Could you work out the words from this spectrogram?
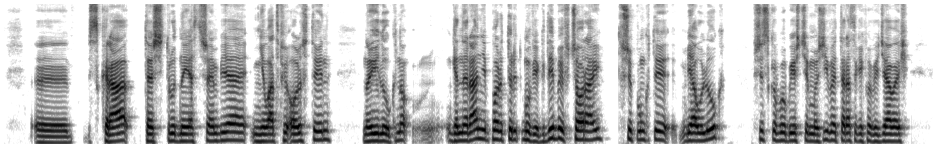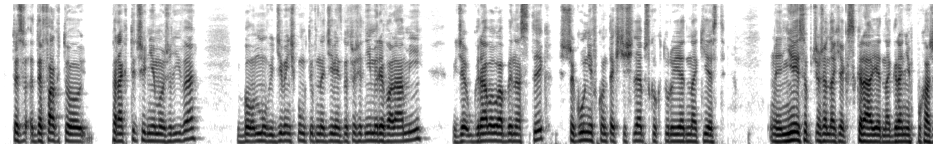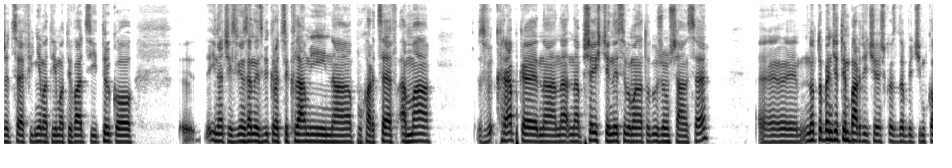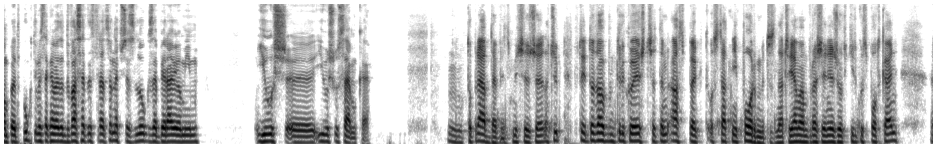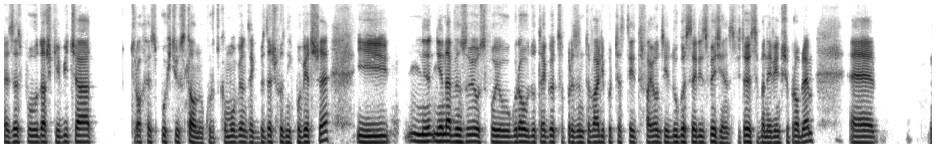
Y, Skra też trudne Jastrzębie, niełatwy Olsztyn, No i Luke, no generalnie mówię, gdyby wczoraj trzy punkty miał Luke, wszystko byłoby jeszcze możliwe. Teraz, tak jak powiedziałeś, to jest de facto praktycznie niemożliwe, bo on mówi 9 punktów na 9 z bezpośrednimi rywalami, gdzie grałaby na styk, szczególnie w kontekście Ślepsko, który jednak jest nie jest obciążony tak jak Skra, jednak granie w Pucharze CEF i nie ma tej motywacji, tylko y, inaczej związany z mikrocyklami na Puchar CEF, a ma krapkę na, na, na przejście Nysy, bo ma na to dużą szansę, e, no to będzie tym bardziej ciężko zdobyć im komplet punktów, więc tak naprawdę dwa sety stracone przez Luk zabierają im już, już ósemkę. Mm, to prawda, więc myślę, że znaczy tutaj dodałbym tylko jeszcze ten aspekt ostatniej formy, to znaczy ja mam wrażenie, że od kilku spotkań e, zespół Daszkiewicza trochę spuścił stonu, krótko mówiąc, jakby zeszło z nich powietrze i nie, nie nawiązują swoją grą do tego, co prezentowali podczas tej trwającej długo serii zwycięstw i to jest chyba największy problem. E,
